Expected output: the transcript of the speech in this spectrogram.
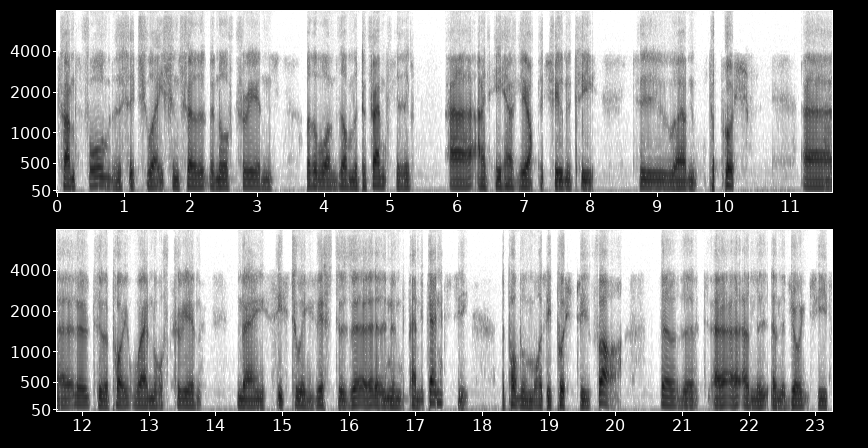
transformed the situation so that the North Koreans are the ones on the defensive uh, and he has the opportunity to um, to push uh, to the point where North Korea may cease to exist as, a, an independent entity. The problem was he pushed too far, so that uh, and the and the Joint Chiefs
